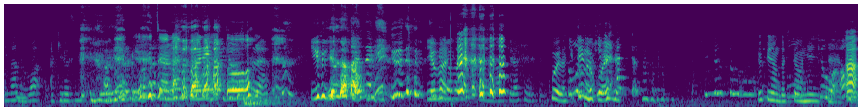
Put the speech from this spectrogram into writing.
今のはあきら先生じゃあランプありがとう言うやばい。声だけ天の声ゆきなんかしたよねあ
